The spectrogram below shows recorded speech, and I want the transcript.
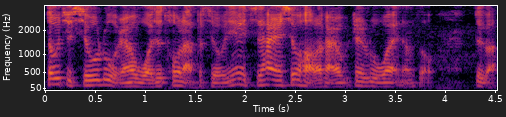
都去修路，然后我就偷懒不修，因为其他人修好了，反正这路我也能走，对吧？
